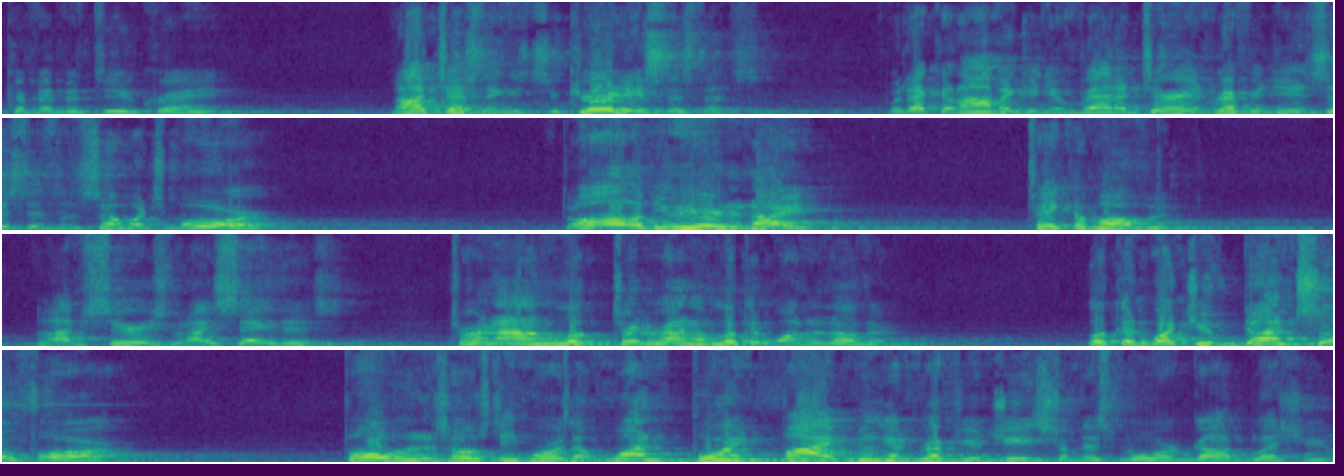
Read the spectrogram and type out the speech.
commitment to Ukraine, not just in security assistance, but economic and humanitarian refugee assistance and so much more. To all of you here tonight, take a moment, and I'm serious when I say this. Turn around and look, turn around and look at one another. Look at what you've done so far. Poland is hosting more than 1.5 million refugees from this war. God bless you.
